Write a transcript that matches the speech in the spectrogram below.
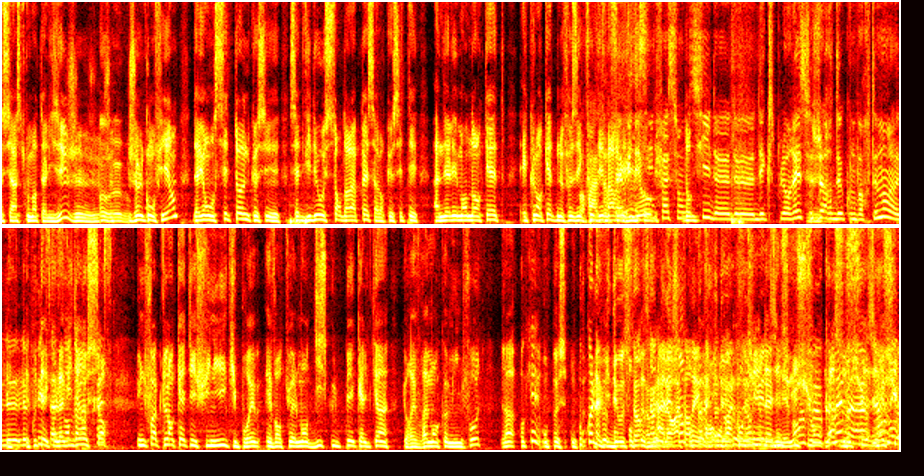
c'est instrumentalisé, je, je- Oh, je- oui, bon. je le confirme. D'ailleurs, on s'étonne que cette vidéo sorte dans la presse alors que c'était un élément d'enquête et que l'enquête ne faisait Enfin, que démarrer. c'est oui, c'est une façon Donc- aussi de- de- d'explorer ce genre de comportement. Le, le fait Écoutez, que que la vidéo sorte une fois que l'enquête est finie, qui pourrait éventuellement disculper quelqu'un qui aurait vraiment commis une faute. Là, ok, on peut. on Pourquoi peut- la on vidéo sort on Alors, attendez, on vidéo va continuer la discussion. Là, même, monsieur- monsieur non, Monsieur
